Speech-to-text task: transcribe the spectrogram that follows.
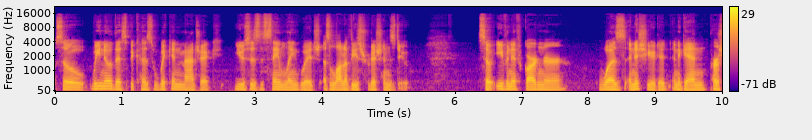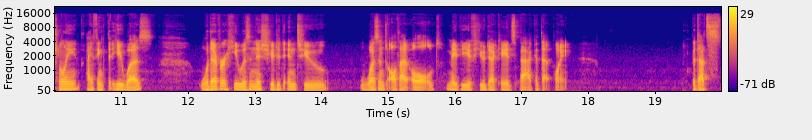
so we know this because Wiccan magic uses the same language as a lot of these traditions do. So even if Gardner was initiated, and again, personally, I think that he was, whatever he was initiated into wasn't all that old, maybe a few decades back at that point. But that's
